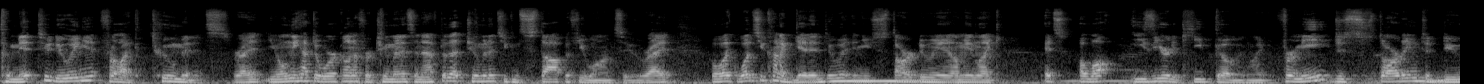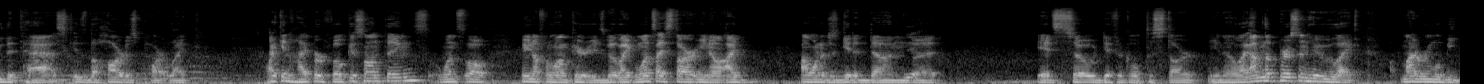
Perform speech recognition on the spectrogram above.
commit to doing it for like two minutes, right? You only have to work on it for two minutes, and after that two minutes, you can stop if you want to, right? But like once you kind of get into it and you start doing it, I mean, like it's a lot easier to keep going. Like for me, just starting to do the task is the hardest part. Like I can hyper focus on things once, well, maybe not for long periods, but like once I start, you know, I I want to just get it done, Yeah. but it's so difficult to start. You know, like I'm the person who like my room will be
